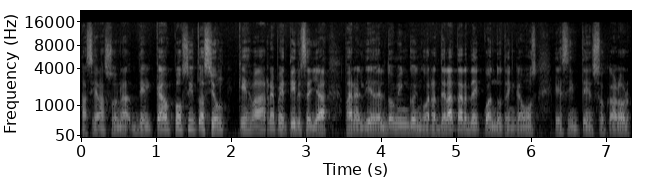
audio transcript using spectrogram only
hacia la zona del campo, situación que va a repetirse ya para el día del domingo en horas de la tarde cuando tengamos ese intenso calor.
